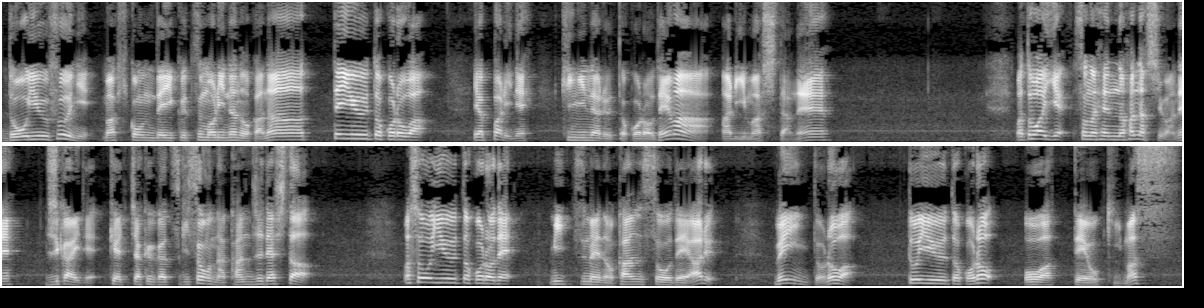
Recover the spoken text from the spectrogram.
どういう風に巻き込んでいくつもりなのかなっていうところは、やっぱりね、気になるところではありましたね。まあとはいえ、その辺の話はね、次回で決着がつきそうな感じでした。まあ、そういうところで、三つ目の感想である、ウェインとロアというところ、終わっておきます。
